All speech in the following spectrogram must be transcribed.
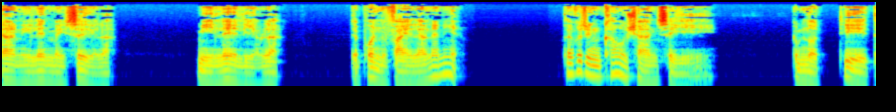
นาคนี้เล่นไม่ซื่อละมีเล่เหลี่ยมละแต่พ่นไฟแล้วนะเนี่ยท่านก็จึงเข้าฌานสี่กำหนดที่เต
